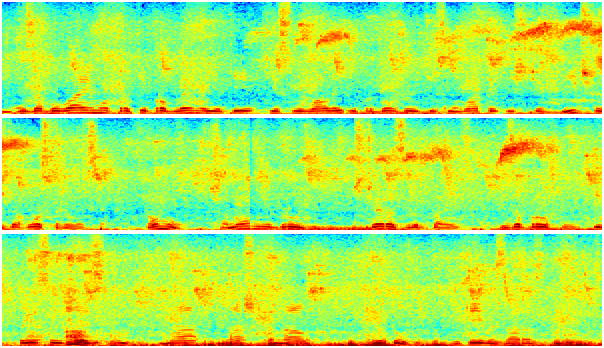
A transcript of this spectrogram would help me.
Не забуваємо про ті проблеми, які існували і продовжують існувати і ще більше загострилися. Тому, шановні друзі, ще раз звертаюся і запрошую, підписуйтесь на наш канал в Ютубі, який ви зараз дивитесь,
